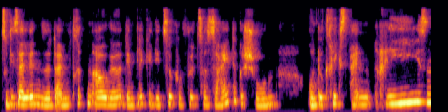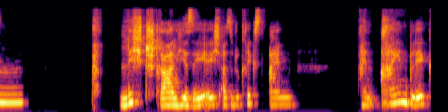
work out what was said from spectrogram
zu dieser Linse, deinem dritten Auge, den Blick in die Zukunft wird zur Seite geschoben und du kriegst einen riesen Lichtstrahl hier sehe ich. Also du kriegst einen, Einblick,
